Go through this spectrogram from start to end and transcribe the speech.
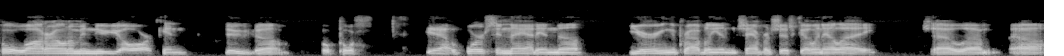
pour water on them in New York, and do um, or pour, yeah, worse than that in uh, Uring and probably in San Francisco and L.A. So um, uh,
